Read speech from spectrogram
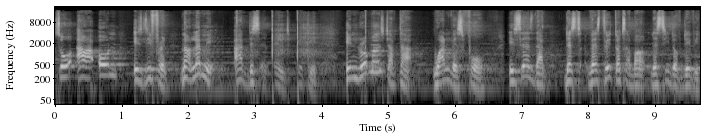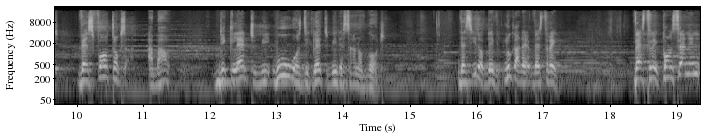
So our own is different. Now let me add this and end quickly. In Romans chapter 1, verse 4, it says that this, verse 3 talks about the seed of David. Verse 4 talks about declared to be who was declared to be the Son of God. The seed of David. Look at it, verse 3. Verse 3 concerning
